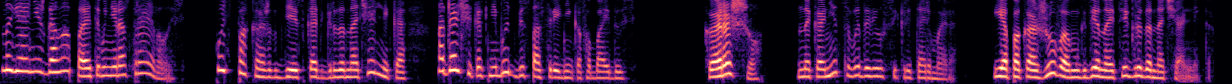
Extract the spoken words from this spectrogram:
Но я не ждала, поэтому не расстраивалась. Пусть покажет, где искать градоначальника, а дальше как-нибудь без посредников обойдусь. «Хорошо», — наконец выдавил секретарь мэра. «Я покажу вам, где найти градоначальника».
